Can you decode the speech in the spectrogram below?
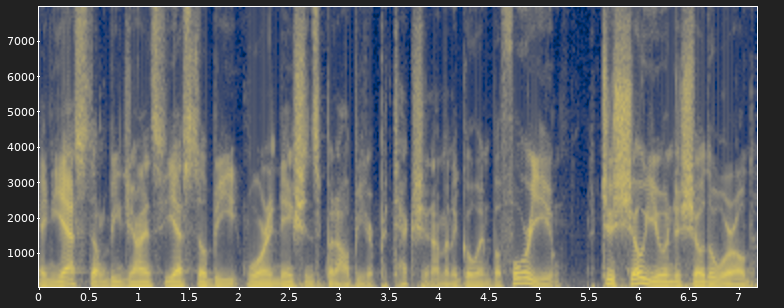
And yes, there'll be giants. Yes, there'll be warring nations, but I'll be your protection. I'm going to go in before you to show you and to show the world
